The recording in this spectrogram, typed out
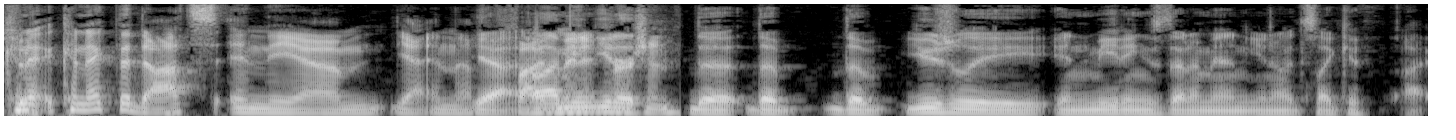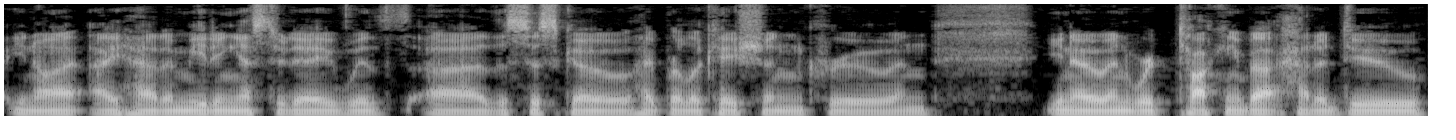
connect, connect the dots in the um yeah in the yeah. five I minute mean, version. Know, the the the usually in meetings that I'm in, you know, it's like if you know I, I had a meeting yesterday with uh, the Cisco hyperlocation crew, and you know, and we're talking about how to do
